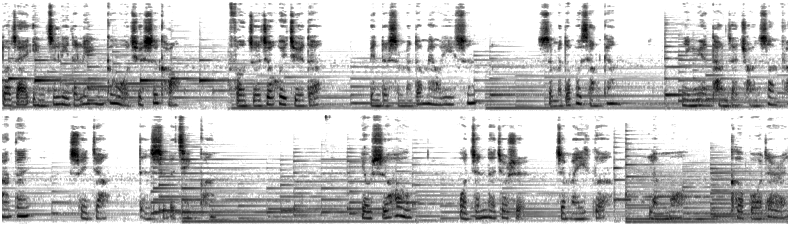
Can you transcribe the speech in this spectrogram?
躲在影子里的另一个我去思考，否则就会觉得变得什么都没有意思，什么都不想干，宁愿躺在床上发呆、睡觉等死的情况。有时候。我真的就是这么一个冷漠、刻薄的人。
